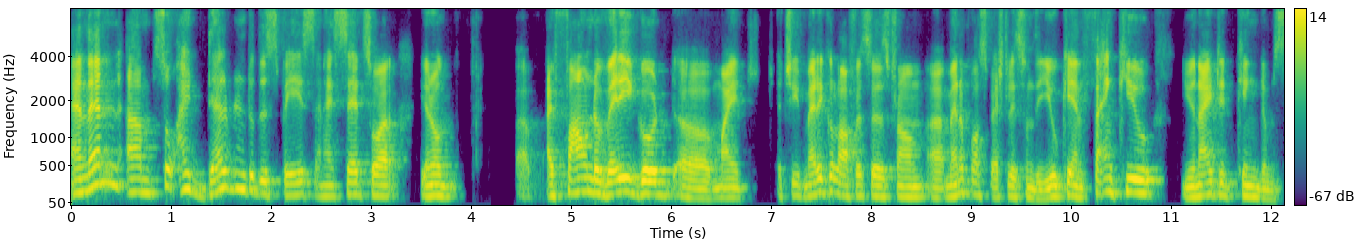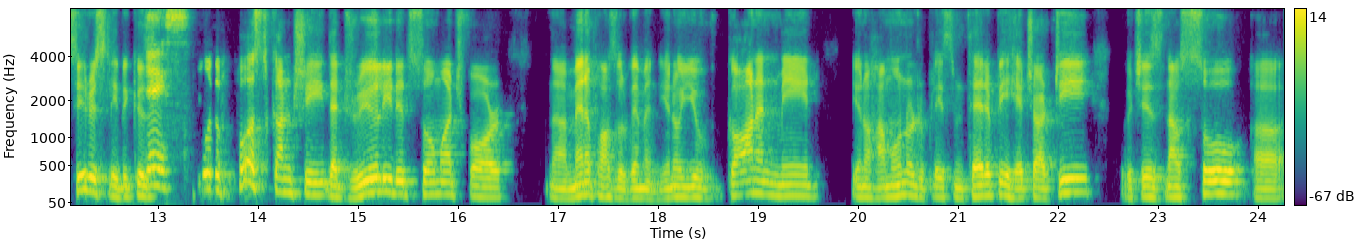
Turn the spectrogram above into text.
And then um, so I delved into the space and I said, so uh, you know, uh, I found a very good uh, my chief medical officers from uh, menopause specialists from the UK. And thank you, United Kingdom, seriously, because yes. you were the first country that really did so much for uh, menopausal women. You know, you've gone and made, you know, hormonal replacement therapy, HRT, which is now so uh,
